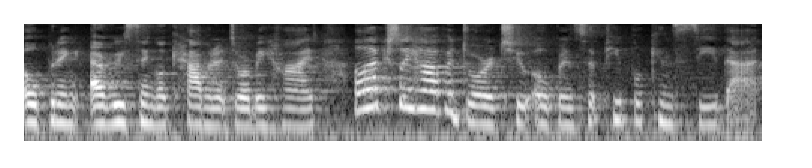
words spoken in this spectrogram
opening every single cabinet door behind, I'll actually have a door or two open so people can see that.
